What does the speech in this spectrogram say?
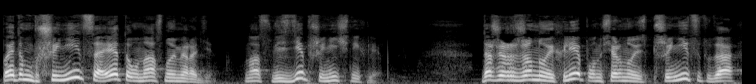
Поэтому пшеница – это у нас номер один. У нас везде пшеничный хлеб. Даже ржаной хлеб, он все равно из пшеницы, туда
